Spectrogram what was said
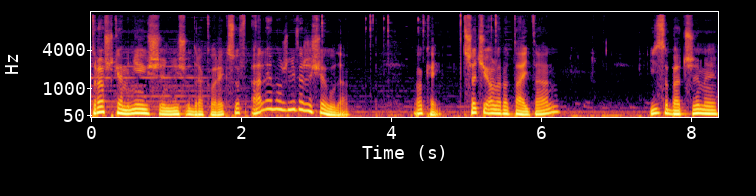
troszkę mniejszy niż u Dracorexów, ale możliwe, że się uda. Okej, trzeci Oloro Titan. I zobaczymy,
